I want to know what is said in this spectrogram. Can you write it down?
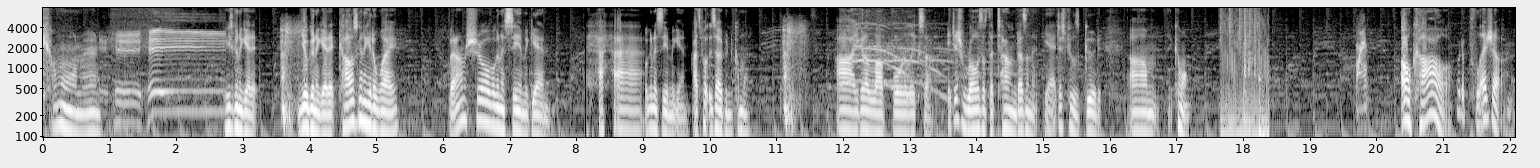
Come on, man. He's gonna get it. You're gonna get it. Carl's gonna get away. But I'm sure we're gonna see him again. Haha. we're gonna see him again. Let's put this open. Come on. Ah, you gotta love four elixir. It just rolls off the tongue, doesn't it? Yeah, it just feels good. Um, come on. Oh, Carl, what a pleasure.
